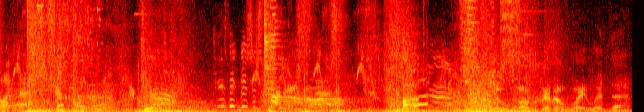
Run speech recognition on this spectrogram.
like that. Do you think this is funny? You won't get away with that.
